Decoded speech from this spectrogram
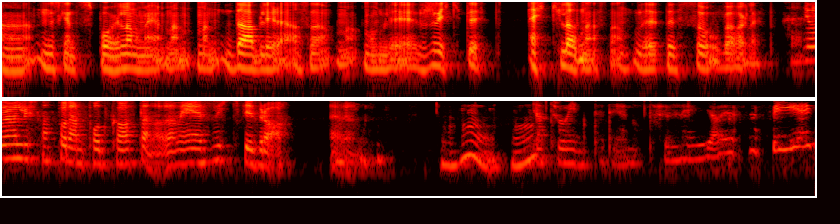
uh, nu ska jag inte spoila något mer, men, men där blir det alltså, man, man blir riktigt äcklad nästan. Det, det är så obehagligt. Jo, jag har lyssnat på den podcasten och den är riktigt bra. Är den. Mm. Mm. Jag tror inte det är något för mig. Jag är för feg.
